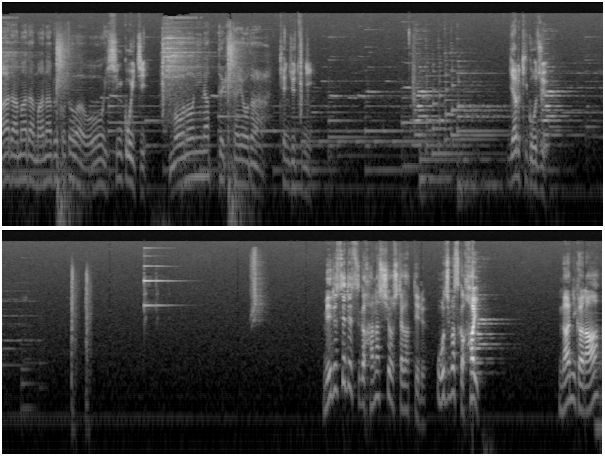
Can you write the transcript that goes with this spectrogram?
まだまだ学ぶことは多い。進行1ものになってきたようだ。剣術2やる気50メルセデスが話をしたがっている。応じますか？はい。何かな？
